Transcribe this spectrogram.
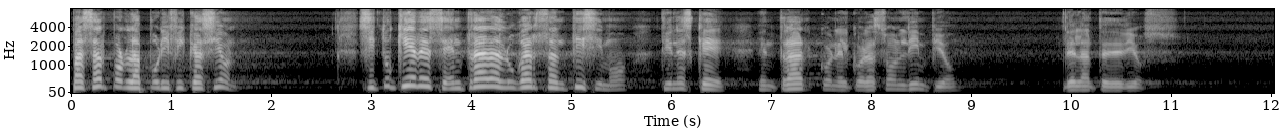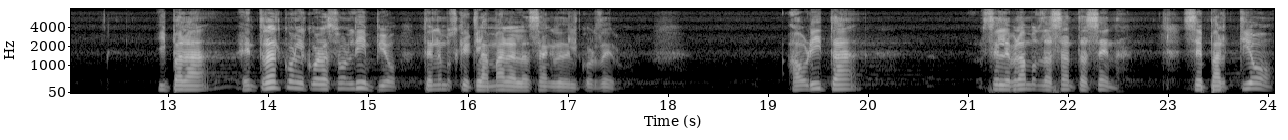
pasar por la purificación. Si tú quieres entrar al lugar santísimo, tienes que entrar con el corazón limpio delante de Dios. Y para entrar con el corazón limpio, tenemos que clamar a la sangre del Cordero. Ahorita celebramos la Santa Cena. Se partió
